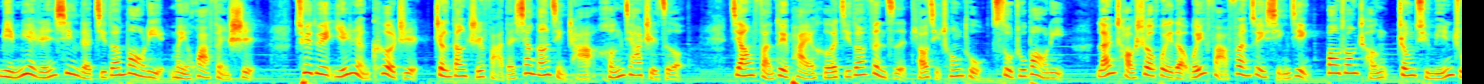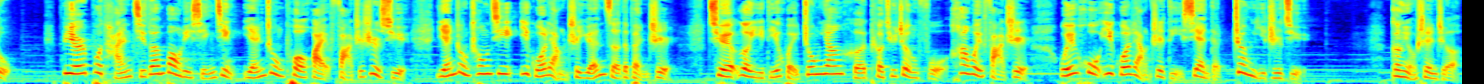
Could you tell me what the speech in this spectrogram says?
泯灭人性的极端暴力美化粉饰，却对隐忍克制、正当执法的香港警察横加指责，将反对派和极端分子挑起冲突、诉诸暴力、蓝炒社会的违法犯罪行径包装成争取民主，避而不谈极端暴力行径严重破坏法治秩序、严重冲击“一国两制”原则的本质，却恶意诋毁中央和特区政府捍卫法治、维护“一国两制”底线的正义之举。更有甚者，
